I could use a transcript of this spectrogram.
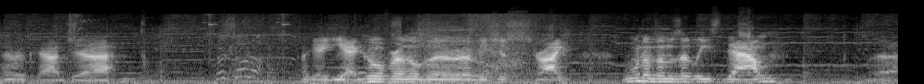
Arukaja. Okay, yeah, go for another uh, vicious strike. One of them's at least down. Uh,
